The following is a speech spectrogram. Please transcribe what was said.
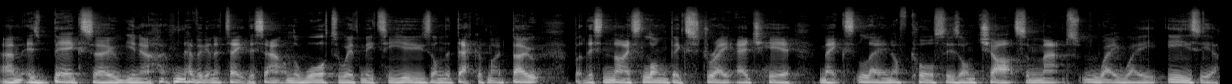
um, is big, so you know I'm never going to take this out on the water with me to use on the deck of my boat, but this nice long big straight edge here makes laying off courses on charts and maps way, way easier.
